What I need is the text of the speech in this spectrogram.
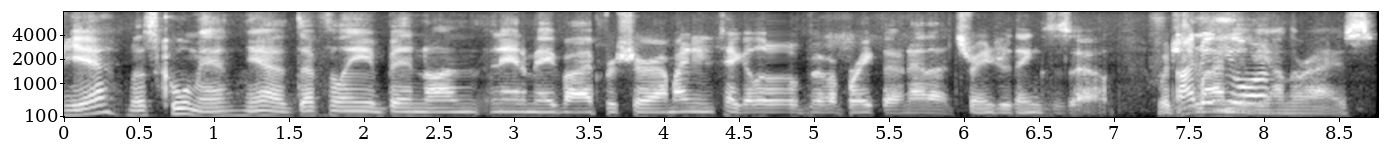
Yeah, that's cool, man. Yeah, definitely been on an anime vibe for sure. I might need to take a little bit of a break though now that Stranger Things is out, which is I know my you movie are. on the rise.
